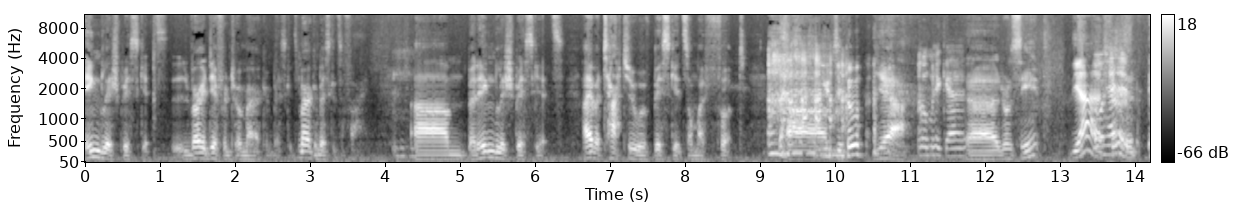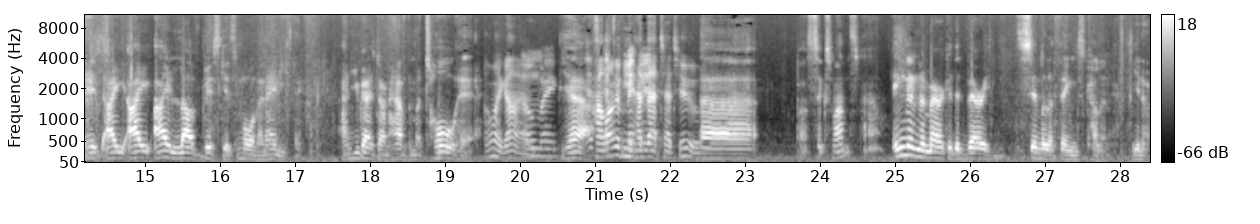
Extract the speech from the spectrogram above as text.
English biscuits, very different to American biscuits. American biscuits are fine, um, but English biscuits. I have a tattoo of biscuits on my foot. Um, You do? Yeah. Oh my god. Uh, do you want to see it? Yeah, Go sure. ahead. It, it, I, I, I love biscuits more than anything, and you guys don't have them at all here. Oh my god. Oh my. God. Yeah. That's- How long that's have you had that tattoo? Uh, about six months now. England and America did very similar things culinary. You know,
